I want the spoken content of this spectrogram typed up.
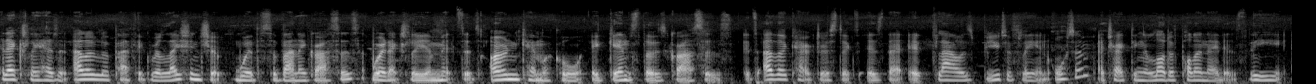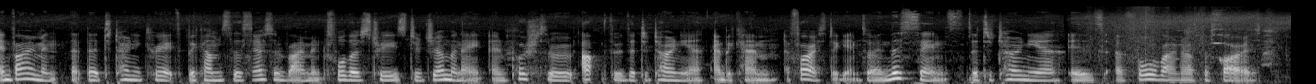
It actually has an allelopathic relationship with savanna grasses, where it actually emits its own chemical against those grasses. Its other characteristics is that it flowers beautifully in autumn, attracting a lot of pollinators. The environment that the Tithonia creates becomes this nurse environment for those trees to germinate and push through up through the Tithonia and become a forest again. So in this sense, the Tithonia is a forerunner of the forest.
